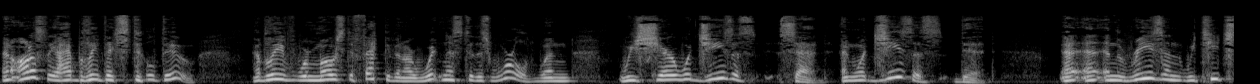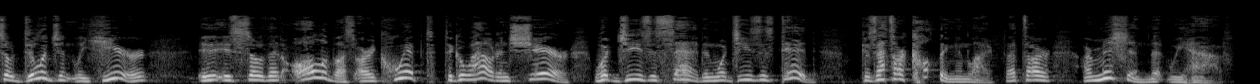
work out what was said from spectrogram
And honestly, I believe they still do. I believe we're most effective in our witness to this world when we share what Jesus said and what Jesus did. And, and, and the reason we teach so diligently here is so that all of us are equipped to go out and share what Jesus said and what Jesus did. Because that's our calling in life. That's our, our mission that we have.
